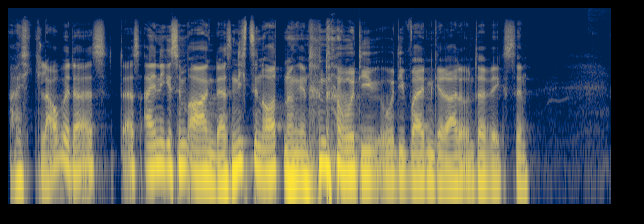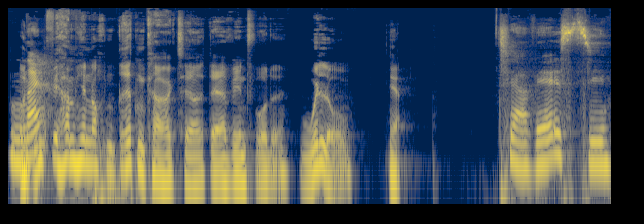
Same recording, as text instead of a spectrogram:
aber ich glaube, da ist, da ist einiges im Argen, da ist nichts in Ordnung, da wo die, wo die beiden gerade unterwegs sind. Nein? Und wir haben hier noch einen dritten Charakter, der erwähnt wurde. Willow. Ja. Tja, wer ist sie?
